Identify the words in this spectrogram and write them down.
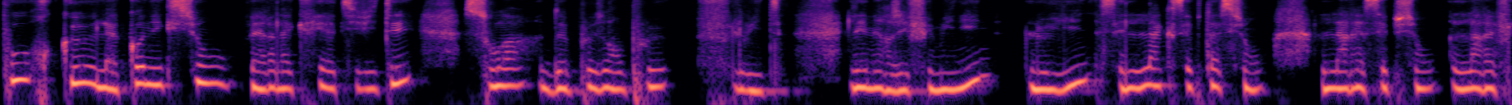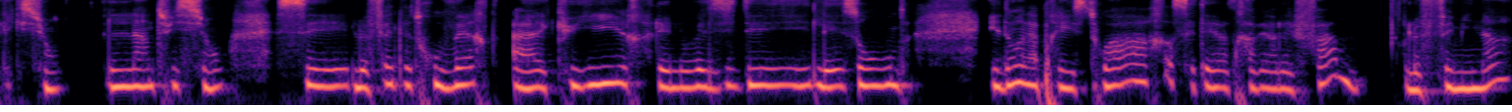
pour que la connexion vers la créativité soit de plus en plus fluide. L'énergie féminine, le yin, c'est l'acceptation, la réception, la réflexion, l'intuition, c'est le fait d'être ouverte à accueillir les nouvelles idées, les ondes. Et dans la préhistoire, c'était à travers les femmes, le féminin,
